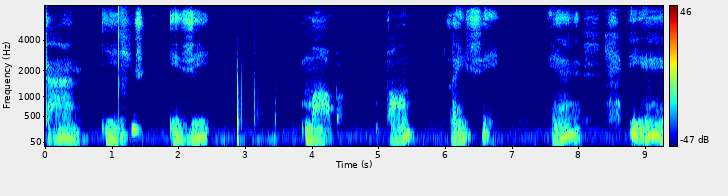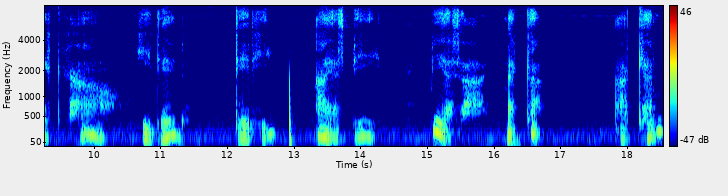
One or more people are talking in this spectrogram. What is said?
Dan Ease Easy Mob Bomb Lacey Yes. E cow He did. Did he? ISB BSI Mecca. Akem.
